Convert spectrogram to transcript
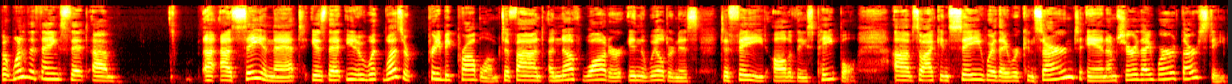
But one of the things that um, I see in that is that you know what was a pretty big problem to find enough water in the wilderness to feed all of these people. Um, so I can see where they were concerned, and I'm sure they were thirsty.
